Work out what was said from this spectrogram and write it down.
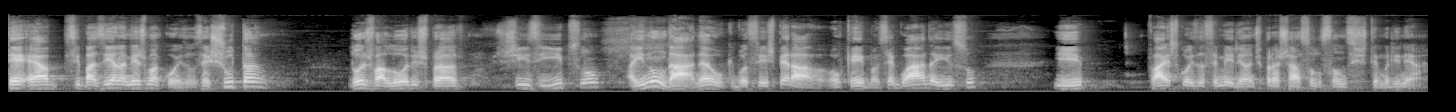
é, se baseia na mesma coisa. Você chuta dois valores para x e y, aí não dá né, o que você esperava. Ok, mas você guarda isso e faz coisa semelhante para achar a solução do sistema linear.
